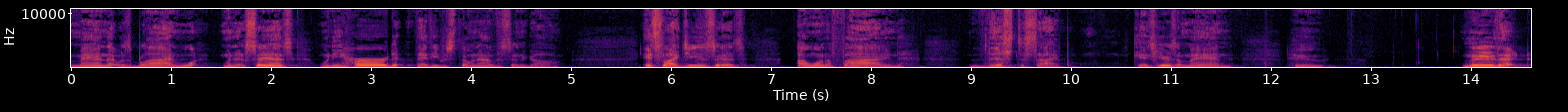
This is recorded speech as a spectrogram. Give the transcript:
man that was blind. When it says, when he heard that he was thrown out of the synagogue, it's like Jesus says, I want to find this disciple. Because here's a man who knew that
